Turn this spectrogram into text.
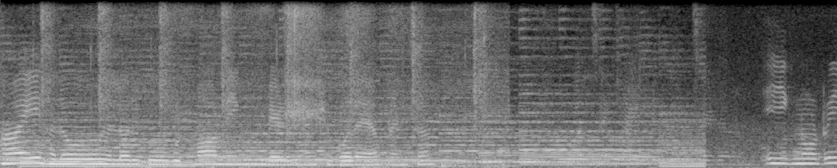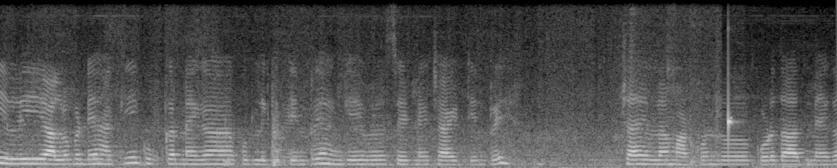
ಹಾಯ್ ಹಲೋ ಎಲ್ಲರಿಗೂ ಗುಡ್ ಮಾರ್ನಿಂಗ್ ಬೆಳಿಗ್ಗೆ ಶುಭೋದಯ ಫ್ರೆಂಡ್ಸ್ ಈಗ ನೋಡ್ರಿ, ಇಲ್ಲಿ ಆಲೂಗಡ್ಡೆ ಹಾಕಿ ಕುಕ್ಕರ್ನಾಗ ಕುದ್ಲಿಕ್ಕೆ ತಿನ್ರಿ ರೀ ಹಂಗೆ ಸೈಡ್ನಾಗ ಚಹಾ ಇಟ್ಟಿನ್ರಿ. ರೀ ಚಹಾ ಎಲ್ಲ ಮಾಡ್ಕೊಂಡು ಕುಡ್ದಾದ್ಮ್ಯಾಗ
